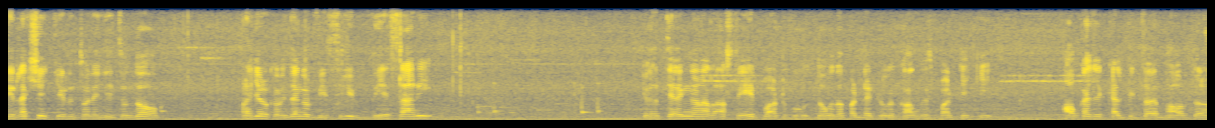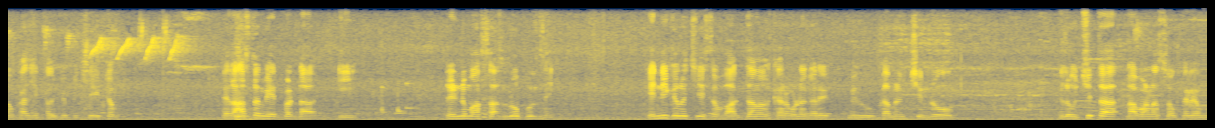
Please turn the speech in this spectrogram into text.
నిర్లక్ష్యం చేయడంతో ఏదైతుందో ప్రజలు ఒక విధంగా విసిగి వేసారి ఇవాళ తెలంగాణ రాష్ట్ర ఏర్పాటుకు దోహదపడ్డట్టు కాంగ్రెస్ పార్టీకి అవకాశం కల్పించే భావంతో అవకాశం కల్పించేయటం రాష్ట్రం ఏర్పడ్డ ఈ రెండు మాసాల లోపుల్ని ఎన్నికలు చేసిన వాగ్దానాలకు అనుగుణంగా మీరు గమనించిండ్రు? ఇలా ఉచిత రవాణా సౌకర్యం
